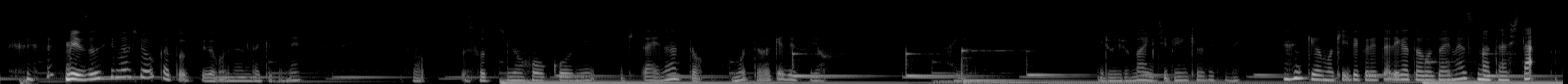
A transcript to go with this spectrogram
目指しましょうかとってのもなんだけどね。そう。そっちの方向に行きたいなと思ったわけですよ。毎日勉強ですね。今日も聞いてくれてありがとうございます。また明日。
